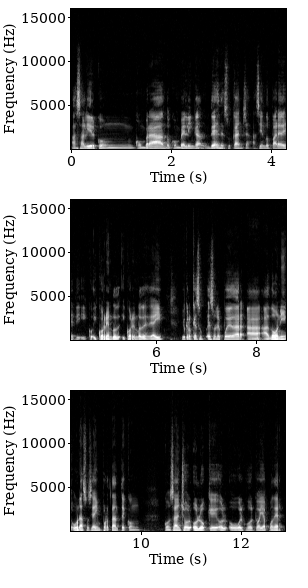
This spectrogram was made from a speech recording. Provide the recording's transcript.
a salir con, con Brando, con Bellingham, desde su cancha, haciendo paredes y, y corriendo, y corriendo desde ahí. Yo creo que eso, eso le puede dar a, a Donny una sociedad importante con, con Sancho o, lo que, o, o el jugador que vaya a poner.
